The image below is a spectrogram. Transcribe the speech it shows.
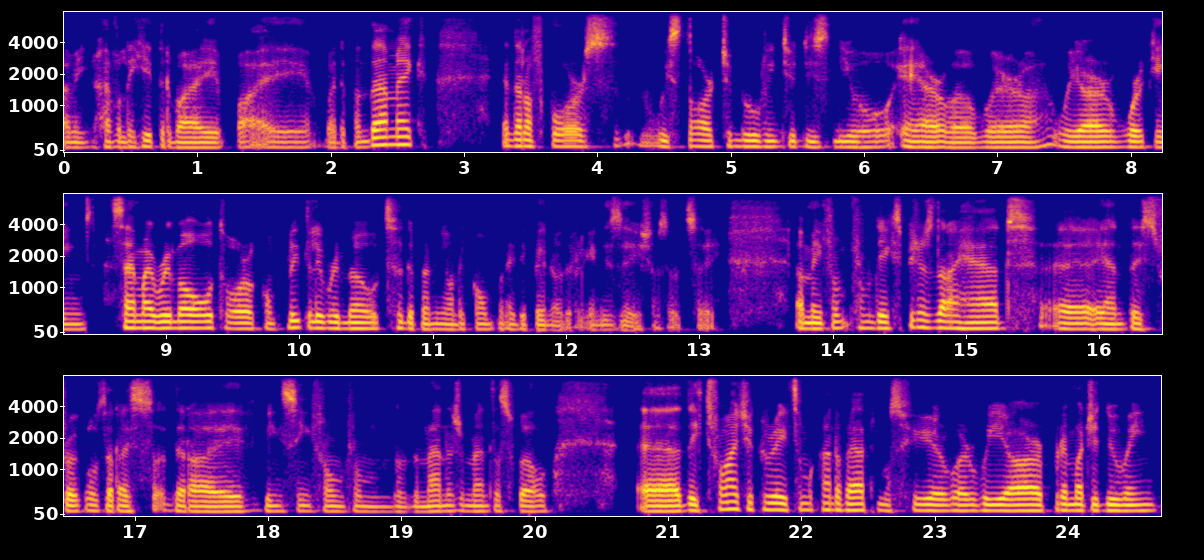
I mean, heavily hit by by by the pandemic, and then, of course, we start to move into this new era where we are working semi-remote or completely remote, depending on the company, depending on the organization. So I'd say, I mean, from, from the experience that I had uh, and the struggles that I that I've been seeing from from the management as well, uh, they try to create some kind of atmosphere where we are pretty much doing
